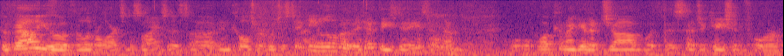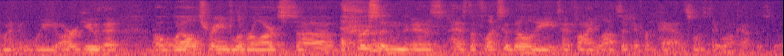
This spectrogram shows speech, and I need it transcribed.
the value of the liberal arts and sciences uh, in culture, which is taking a little bit of a hit these days. And, what can I get a job with this education for? When we argue that a well-trained liberal arts uh, person is, has the flexibility to find lots of different paths once they walk out this door.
